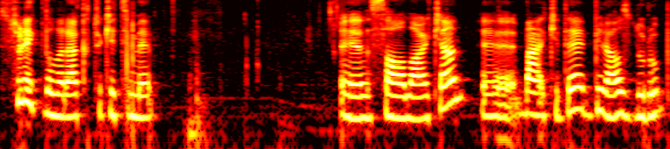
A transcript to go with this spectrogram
sürekli olarak tüketimi e, sağlarken e, belki de biraz durup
